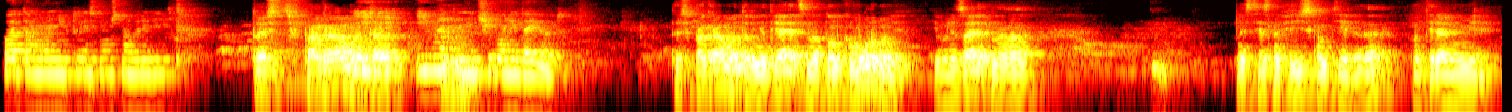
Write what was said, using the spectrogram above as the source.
Поэтому никто не сможет навредить. То есть в программу и это... им это ничего не дает. То есть программа это внедряется на тонком уровне и вылезает на на естественно физическом теле, да, в материальном мире.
